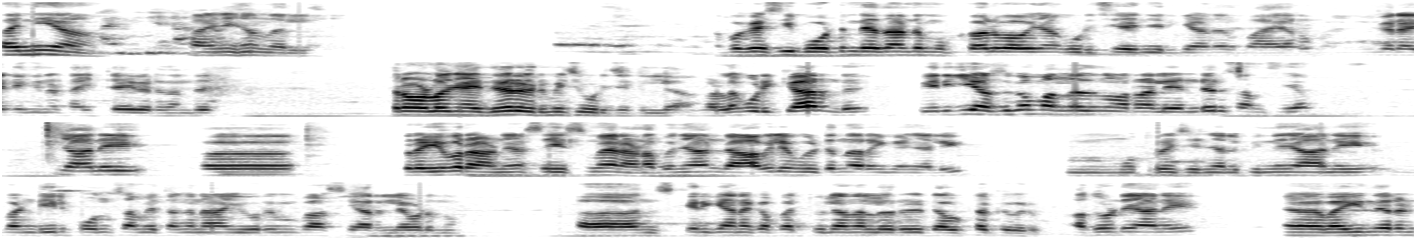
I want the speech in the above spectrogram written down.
പനിയാ? പനിയാന്നല്ല. അപ്പൊ കശി ഈ ബോട്ടിന്റെ ഏതാണ്ട് മുക്കാൽ ഭാഗം ഞാൻ കുടിച്ചു കഴിഞ്ഞിരിക്കുകയാണ്. വയറ് ഭയങ്കരമായിട്ട് ഇങ്ങനെ ടൈറ്റായി വരുന്നുണ്ട്. ഇത്ര വെള്ളം ഞാൻ ഇതുവരെ ഒരുമിച്ച് കുടിച്ചിട്ടില്ല. വെള്ളം കുടിക്കാറുണ്ട്. എനിക്ക് ഈ അസുഖം വന്നതെന്ന് പറഞ്ഞാൽ എന്റെ ഒരു സംശയം. ഞാൻ ഡ്രൈവറാണ്. ഞാൻ സെയിൽസ്മാൻ ആണ് അപ്പോൾ ഞാൻ രാവിലെ വീട്ടിൽ നിന്ന് ഇറങ്ങി കഴിഞ്ഞാൽ മൂത്രമൊഴിച്ച് കഴിഞ്ഞാൽ പിന്നെ ഞാൻ വണ്ടിയിൽ പോകുന്ന സമയത്ത് അങ്ങനെ യൂറിൻ പാസ് ചെയ്യാറില്ല. അവിടെ നിന്നും നിസ്കരിക്കാനൊക്കെ പറ്റൂല എന്നുള്ളൊരു ഡൗട്ടൊക്കെ വരും. അതുകൊണ്ട് ഞാൻ വൈകുന്നേരം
